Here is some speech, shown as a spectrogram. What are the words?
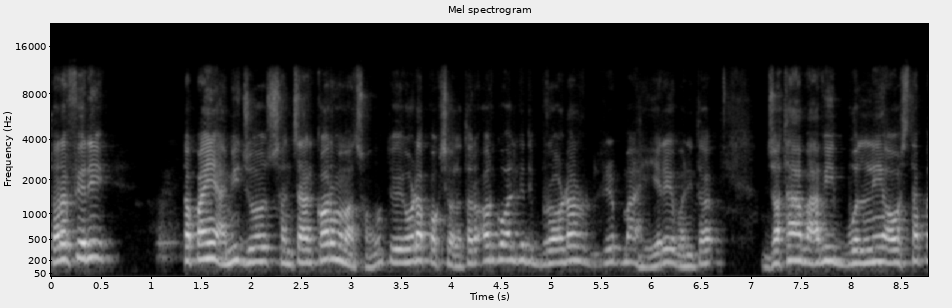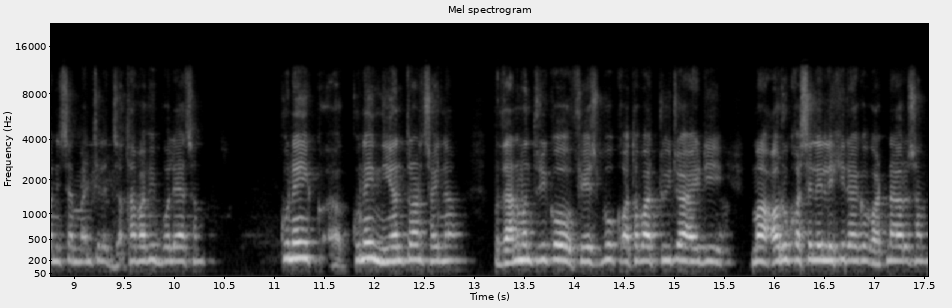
तर फेरि तपाईँ हामी जो सञ्चार कर्ममा छौँ त्यो एउटा पक्ष होला। तर अर्को अलिकति ब्रडर रूपमा हेऱ्यो भने त जथाभावी बोल्ने अवस्था पनि छ मान्छेले जथाभावी बोलेका छन्। कुनै कुनै नियन्त्रण छैन। प्रधानमन्त्रीको फेसबुक अथवा ट्विटर आइडीमा अरू कसैले लेखिरहेको घटनाहरू छन्?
